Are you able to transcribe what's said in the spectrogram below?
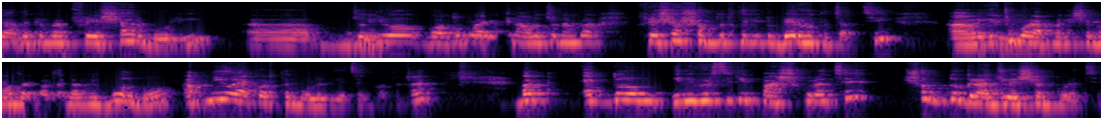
যাদেরকে আমরা ফ্রেশার বলি যদিও গত কয়েকদিন আলোচনা আমরা ফ্রেশার শব্দটা থেকে একটু বের হতে চাচ্ছি। একটু পরে আপনাকে সে মজার কথাটা আমি বলব। আপনিও এক অর্থে বলে দিয়েছেন কথাটা। বাট একদম ইউনিভার্সিটি পাশ করেছে সদ্য গ্রাজুয়েশন করেছে।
